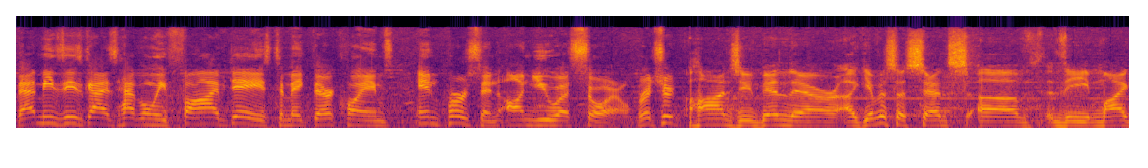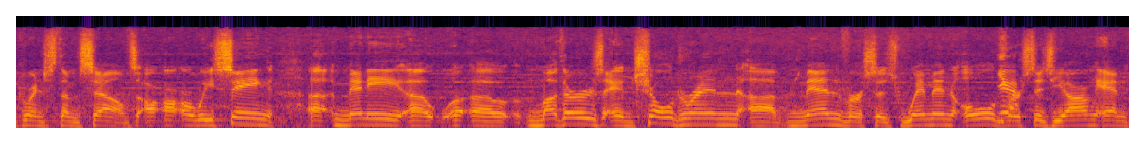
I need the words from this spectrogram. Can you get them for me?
that means these guys have only five days to make their claims in person on U.S. soil. Richard? Hans, you've been there. Uh, give us a sense of the migrants themselves. Are, are we seeing uh, many uh, uh mothers and children, uh, men versus women, old yeah. versus young? And,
